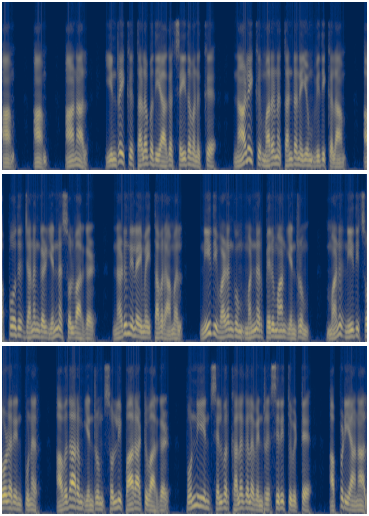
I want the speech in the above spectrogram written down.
ஆம் ஆம். ஆனால் இன்றைக்கு தளபதியாக செய்தவனுக்கு நாளைக்கு மரண தண்டனையும் விதிக்கலாம். அப்போது ஜனங்கள் என்ன சொல்வார்கள்? நடுநிலைமை தவறாமல் நீதி வழங்கும் மன்னர் பெருமான் என்றும் மனு நீதி சோழரின் புனர் அவதாரம் என்றும் சொல்லி பாராட்டுவார்கள். பொன்னியின் செல்வர் கலகலவென்று சிரித்துவிட்டு அப்படியானால்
